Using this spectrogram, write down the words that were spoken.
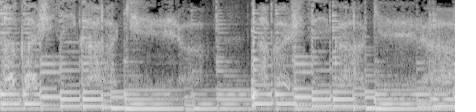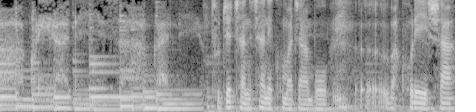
agashizika tuje cyane cyane ku majambo eh, bakoresha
